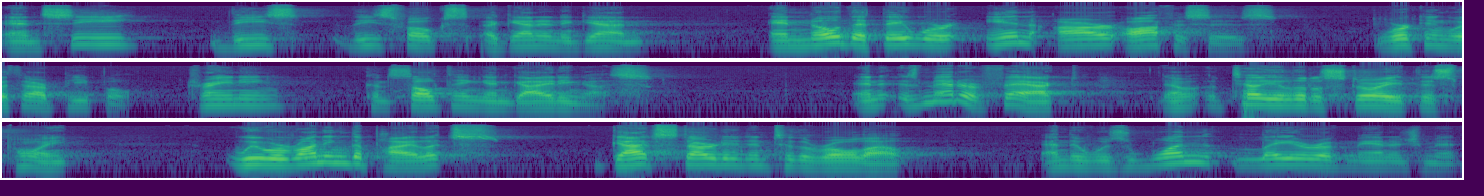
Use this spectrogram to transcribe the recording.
and see these, these folks again and again and know that they were in our offices working with our people, training, consulting, and guiding us. And as a matter of fact, I'll tell you a little story at this point. We were running the pilots, got started into the rollout, and there was one layer of management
